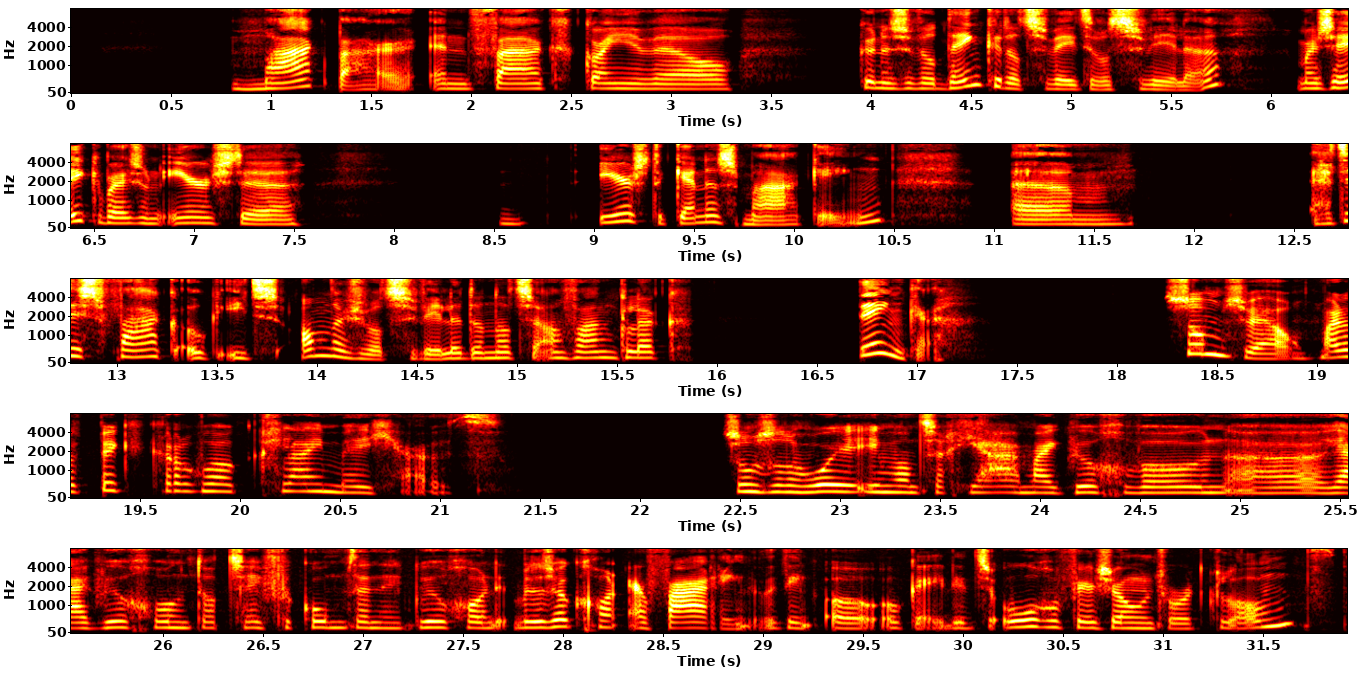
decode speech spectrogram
maakbaar. En vaak kan je wel, kunnen ze wel denken dat ze weten wat ze willen. Maar zeker bij zo'n eerste, eerste kennismaking. ehm, het is vaak ook iets anders wat ze willen dan dat ze aanvankelijk denken. Soms wel, maar dat pik ik er ook wel een klein beetje uit. Soms dan hoor je iemand zeggen, ja, maar ik wil gewoon, eh, ja, ik wil gewoon dat ze even komt en ik wil gewoon, dat is ook gewoon ervaring. Dat ik denk, oh, oké, dit is ongeveer zo'n soort klant.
